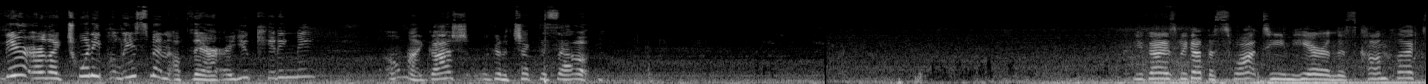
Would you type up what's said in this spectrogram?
There are like 20 policemen up there. Are you kidding me? Oh my gosh, we're gonna check this out. You guys, we got the SWAT team here in this complex.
